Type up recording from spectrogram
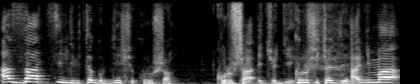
azatsinda ibitego byinshi kurushaho. Kurusha icyo gihe. Kurusha icyo gihe. Hanyuma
